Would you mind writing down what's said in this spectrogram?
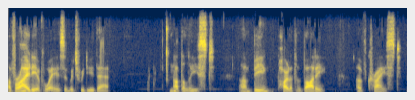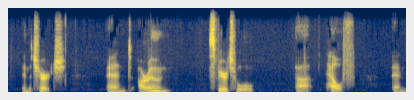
a variety of ways in which we do that, not the least um, being part of the body of Christ in the church and our own spiritual uh, health and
